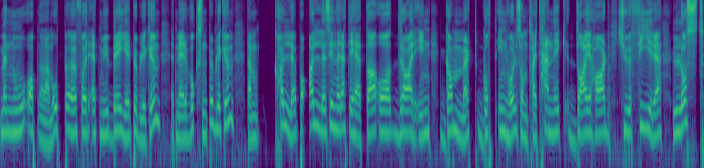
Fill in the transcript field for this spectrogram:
men nå åpner de opp eh, for et mye bredere publikum, et mer voksent publikum. De kaller på alle sine rettigheter og drar inn gammelt, godt innhold som Titanic, Die Hard, 24, Lost,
